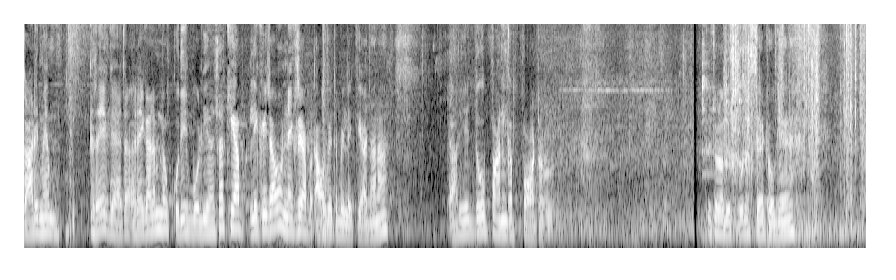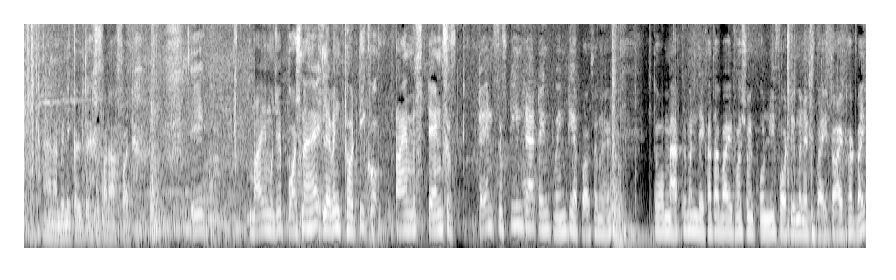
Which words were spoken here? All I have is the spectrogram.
गाड़ी में रह गया था। रह गया मतलब खुद ही बोल दिया था कि आप लेके जाओ नेक्स्ट डे आप आओगे तभी लेके आ जाना। यार ये दो पानी का बॉटल तो चलो अभी पूरा सेट हो गया है। एंड अभी निकलते हैं फटाफट। एक भाई मुझे पहुँचना है इलेवन थर्टी को। Time ten fifty ten fifteen या टेन ट्वेंटी अप्रॉक्सीमेट तो मैप पे मैंने देखा था भाई it was showing only forty minutes भाई। तो आई थॉट भाई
